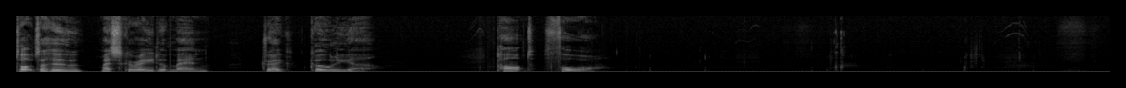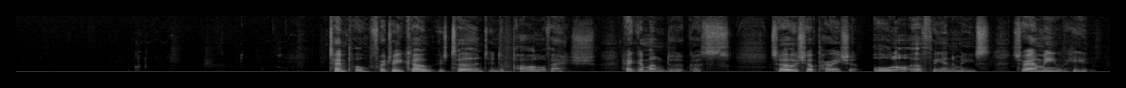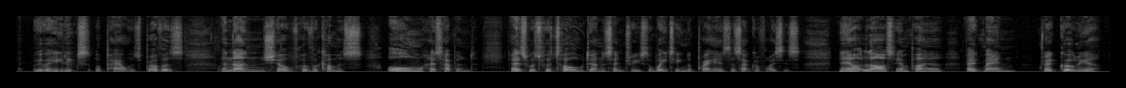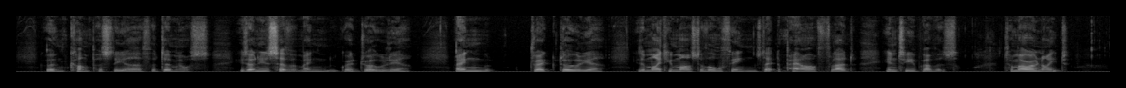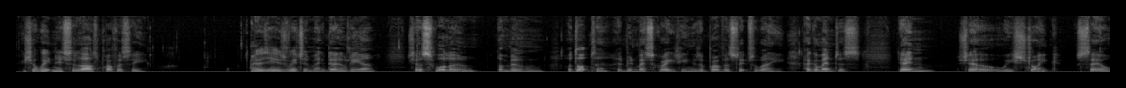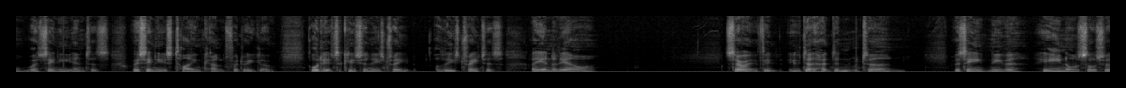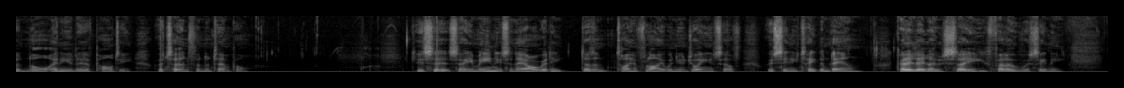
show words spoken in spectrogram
Doctor Who Masquerade of Man Dragolia Part 4 Temple. Frederico is turned into a pile of ash. Hegemondicus. So shall perish all our earthly enemies. Surround me with, he- with a helix of powers, brothers, and none shall overcome us. All has happened as was foretold down the centuries, the waiting, the prayers, the sacrifices. Now at last the Empire, Agman, Dragolia, will encompass the earth of Demos. Is only the seventh man, Dragolia. Man Dragolia is a mighty master of all things. Let the power flood into you, brothers. Tomorrow night you shall witness the last prophecy. As it is written, Magnolia shall swallow the moon. The doctor had been masquerading as a brother slips away. Agamentus, then shall we strike sail. Rossini enters. Rossini, it's time, Count Federico. Order execution of these, tra- of these traitors at the end of the hour. Sarah, if it, if it didn't return, Rossini, neither he nor the sorcerer nor any of their party returned from the temple. Do you say, say you mean it's an hour already? Doesn't time fly when you're enjoying yourself? Rossini, take them down. Galileo, say, fellow Rossini.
